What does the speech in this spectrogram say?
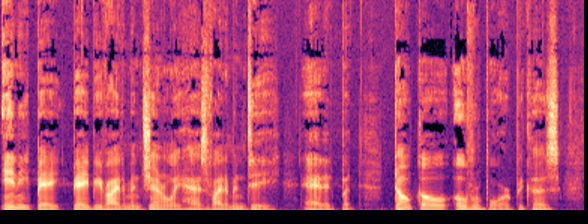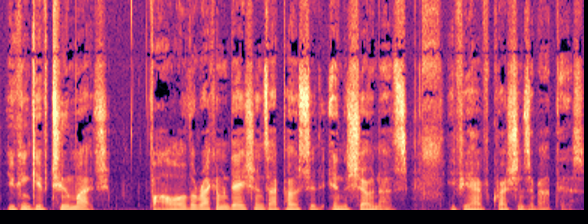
Any ba- baby vitamin generally has vitamin D added, but don't go overboard because you can give too much. Follow the recommendations I posted in the show notes if you have questions about this.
